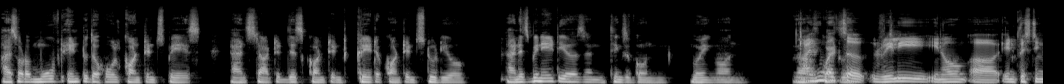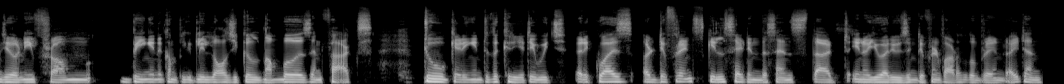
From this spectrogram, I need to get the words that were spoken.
I sort of moved into the whole content space and started this content, creative content studio. And it's been eight years and things have gone going on. uh, I think that's well. a really, you know, uh, interesting journey from being in a completely logical numbers and facts to getting into the creative, which requires a different skill set in the sense that you know you are using different part of the brain, right? And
